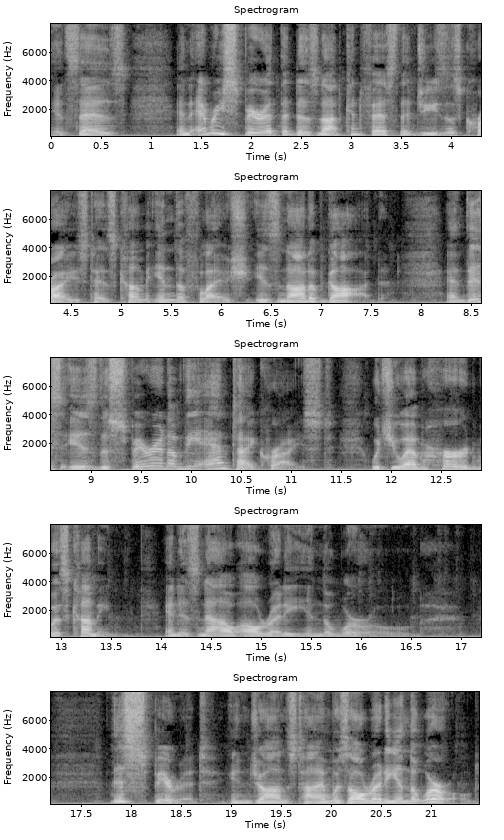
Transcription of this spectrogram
It says, And every spirit that does not confess that Jesus Christ has come in the flesh is not of God. And this is the spirit of the Antichrist, which you have heard was coming, and is now already in the world. This spirit, in John's time, was already in the world.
